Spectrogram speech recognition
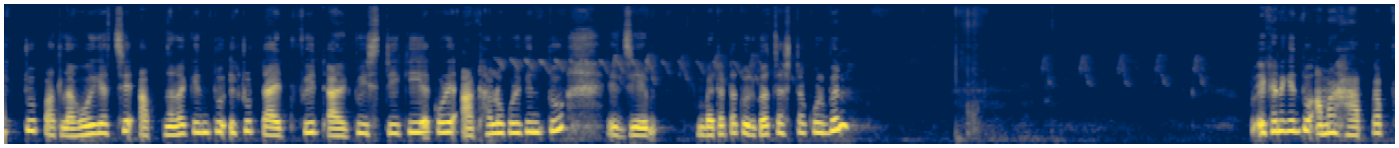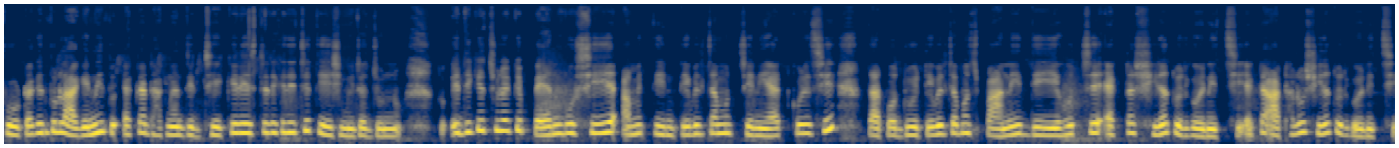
একটু পাতলা হয়ে গেছে। আপনারা কিন্তু একটু টাইট ফিট আর একটু স্টিকি করে, আঠালো করে কিন্তু এই যে ব্যাটারটা তৈরি করার চেষ্টা করবেন। এখানে কিন্তু আমার হাফ কাপ ফ্রোটা কিন্তু লাগেনি। তো একটা ঢাকনা দিয়ে ঢেকে রেস্টে রেখে দিচ্ছি তিরিশ মিনিটের জন্য। তো এদিকে চুলে একটি প্যান বসিয়ে আমি তিন টেবিল চামচ চিনি অ্যাড করেছি। তারপর দুই টেবিল চামচ পানি দিয়ে হচ্ছে একটা শিরা তৈরি করে নিচ্ছি। একটা আঠালো শিরা তৈরি করে নিচ্ছি।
